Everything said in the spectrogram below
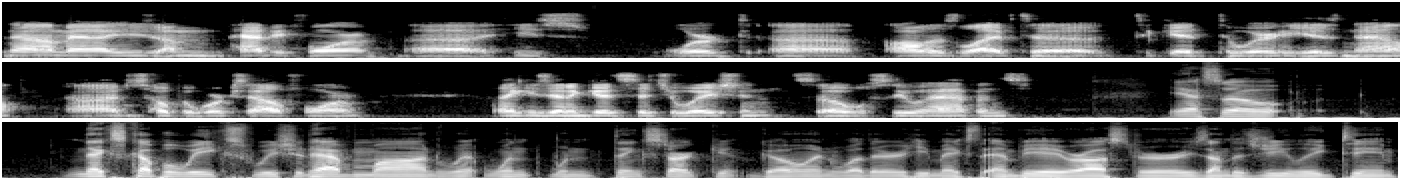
No, man, he's, I'm happy for him. Uh, he's worked uh, all his life to to get to where he is now. Uh, I just hope it works out for him. I think he's in a good situation, so we'll see what happens. Yeah, so next couple weeks we should have him on when when, when things start going. Whether he makes the NBA roster or he's on the G League team,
